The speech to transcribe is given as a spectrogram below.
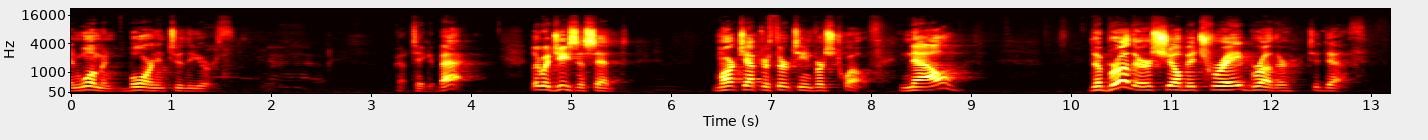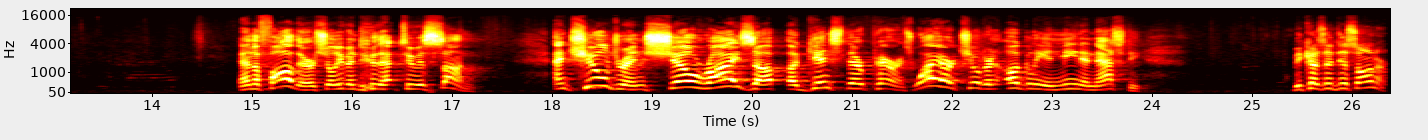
and woman born into the earth. Got to take it back. Look what Jesus said. Mark chapter 13, verse 12. Now, the brother shall betray brother to death. And the father shall even do that to his son. And children shall rise up against their parents. Why are children ugly and mean and nasty? Because of dishonor.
